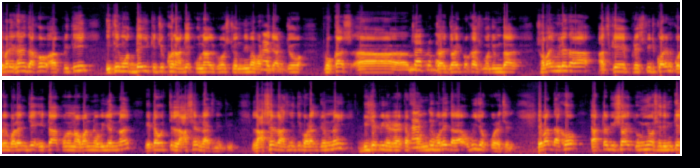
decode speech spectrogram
এবার এখানে দেখো প্রীতি, ইতিমধ্যেই কিছুক্ষণ আগে কুণাল ঘোষ, চন্দ্রিমা ভট্টাচার্য প্রকাশ জয়প্রকাশ। জয়- জয়প্রকাশ মজুমদার সবাই মিলে তারা আজকে প্রেস মিট করেন করে বলেন যে এটা কোনো নবান্ন অভিযান নয় এটা হচ্ছে লাশের রাজনীতি লাশের রাজনীতি করার জন্যই বিজেপির এটা একটা ফন্দি। বলেই তারা অভিযোগ করেছেন এবার দেখো একটা বিষয় তুমিও সেদিনকে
